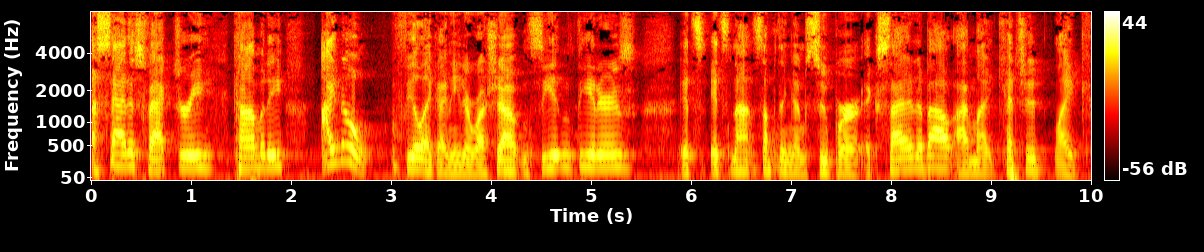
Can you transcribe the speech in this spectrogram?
a satisfactory comedy. I don't feel like I need to rush out and see it in theaters. It's it's not something I'm super excited about. I might catch it like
